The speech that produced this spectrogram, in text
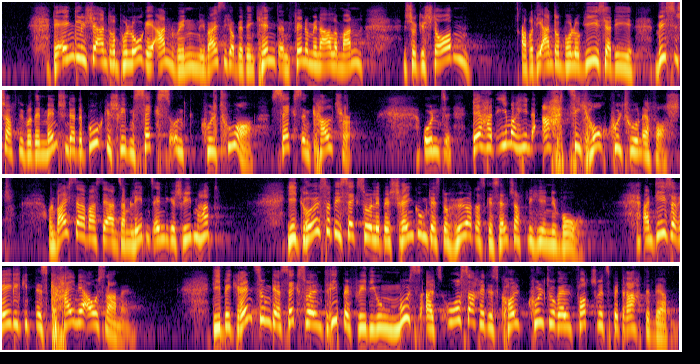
Der englische Anthropologe Unwin, ich weiß nicht, ob ihr den kennt, ein phänomenaler Mann, ist schon gestorben, aber die Anthropologie ist ja die Wissenschaft über den Menschen, der hat ein Buch geschrieben, Sex und Kultur, Sex and Culture. Und der hat immerhin 80 Hochkulturen erforscht. Und weißt du, was der an seinem Lebensende geschrieben hat? Je größer die sexuelle Beschränkung, desto höher das gesellschaftliche Niveau. An dieser Regel gibt es keine Ausnahme. Die Begrenzung der sexuellen Triebbefriedigung muss als Ursache des kulturellen Fortschritts betrachtet werden.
